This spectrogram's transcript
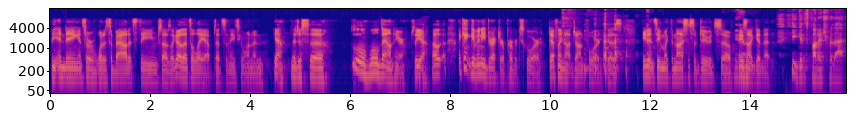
the ending and sort of what it's about, its theme, so I was like, oh, that's a layup, that's an easy one, and yeah, they just uh, a little little down here. So yeah, I'll, I can't give any director a perfect score. Definitely not John Ford because he didn't seem like the nicest of dudes, so he's not getting it. he gets punished for that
